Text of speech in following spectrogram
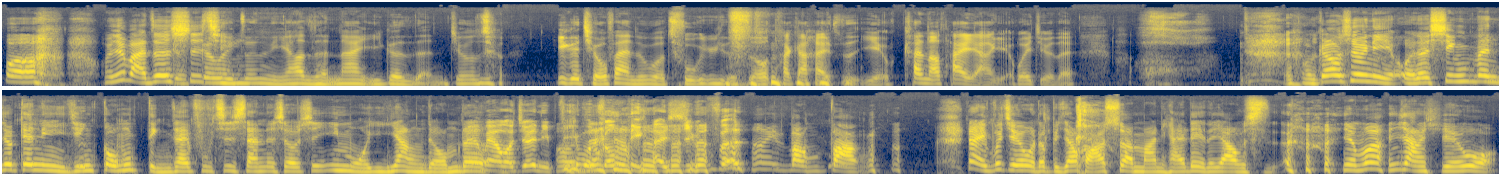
我我就把这事情，真的你要忍耐一个人，就是一个囚犯，如果出狱的时候，他刚开始也看到太阳，也会觉得。我告诉你，我的兴奋就跟你已经攻顶在富士山的时候是一模一样的。我们的没有，没有，我觉得你比我攻顶还兴奋，棒 棒。那你不觉得我的比较划算吗？你还累得要死，有没有很想学我？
